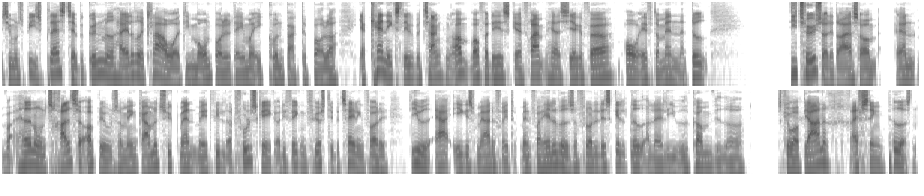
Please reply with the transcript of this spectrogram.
Simon Spies plads til at begynde med, har allerede klar over, at de morgenbolledamer ikke kun bagte boller. Jeg kan ikke slippe med tanken om, hvorfor det skal frem her cirka 40 år efter manden er død. De tøser, det drejer sig om, han havde nogle trælse oplevelser med en gammel tyk mand med et vildt og et fuldskæg, og de fik en fyrstelig betaling for det. Livet er ikke smertefrit, men for helvede, så flå det det skilt ned og lad livet komme videre. Skriver Bjarne Refsing Pedersen.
